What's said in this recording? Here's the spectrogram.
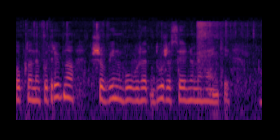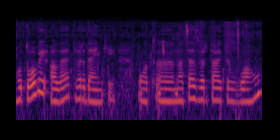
Тобто не потрібно, щоб він був вже дуже сильно м'ягенький. Готовий, але тверденький. От, е, На це звертайте увагу.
